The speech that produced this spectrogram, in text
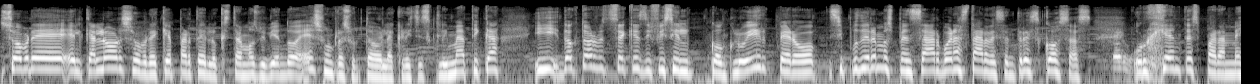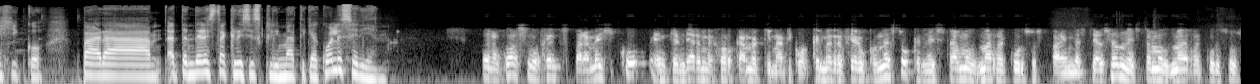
sobre el calor, sobre qué parte de lo que estamos viviendo es un resultado de la crisis climática. Y doctor, sé que es difícil concluir, pero si pudiéramos pensar, buenas tardes, en tres cosas urgentes para México para atender esta crisis climática, ¿cuáles serían? Bueno, cosas urgentes para México, entender mejor cambio climático. ¿A qué me refiero con esto? Que necesitamos más recursos para investigación, necesitamos más recursos,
